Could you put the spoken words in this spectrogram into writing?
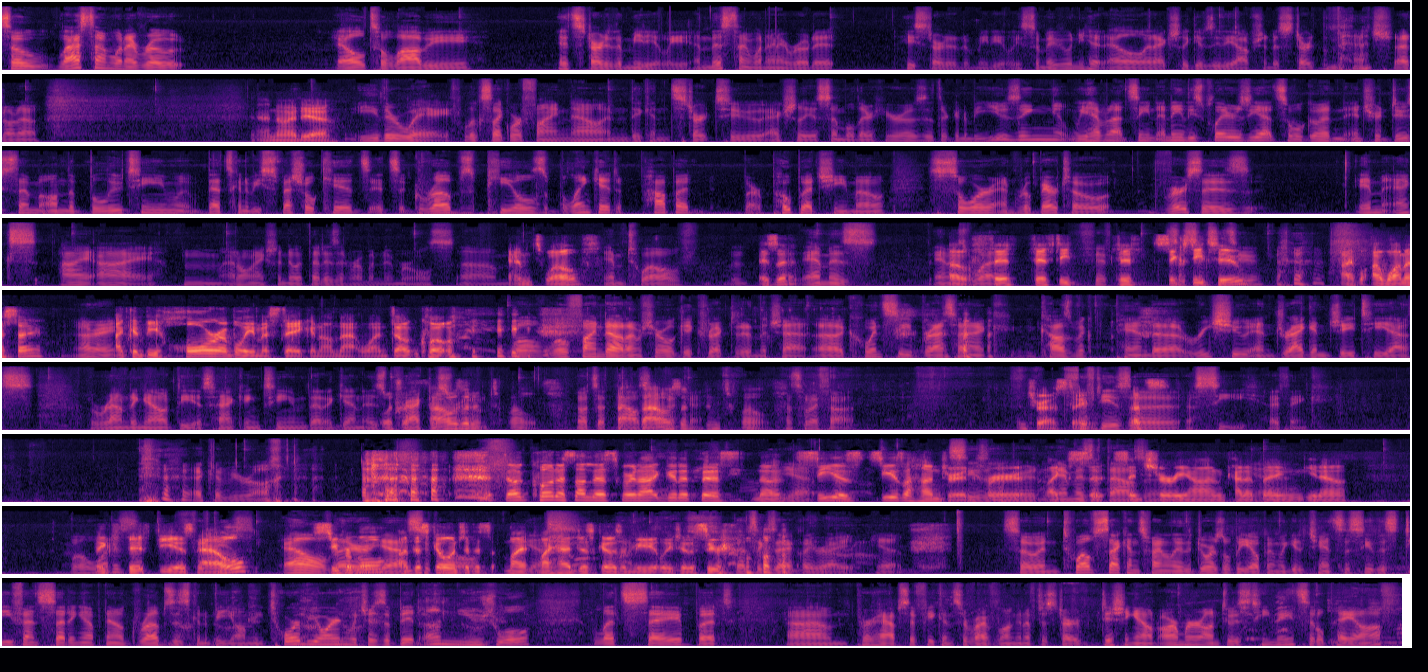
so last time when I wrote L to lobby, it started immediately, and this time when I wrote it, he started immediately. So maybe when you hit L, it actually gives you the option to start the match. I don't know. I have no idea. Either way, looks like we're fine now, and they can start to actually assemble their heroes that they're going to be using. We have not seen any of these players yet, so we'll go ahead and introduce them on the blue team. That's going to be Special Kids. It's Grubs, Peels, Blanket, Papa, or Popa Chimo, Soar, and Roberto versus MXII. Hmm, I don't actually know what that is in Roman numerals. Um, M12? M12. Is it? M is M oh, is what? 50, 50? 62? So I, I want to say. All right. I could be horribly mistaken on that one. Don't quote me. well, we'll find out. I'm sure we'll get corrected in the chat. Uh, Quincy, Bratak, Cosmic Panda, Rishu, and Dragon JTS rounding out the attacking team that again is What's practice. a thousand round. twelve? Oh, it's a thousand. A thousand okay. That's what I thought. Interesting. 50 is a, a C, I think. I could be wrong. Don't quote us on this. We're not good at this. No, Yeah. C is C is a hundred C is for 100. like M is ce- 1,000. Centurion kind of Yeah. thing. You know, well, I think is fifty it? is 50 L. is L. Super Bowl. yeah, I'm just Super going to this. My, my head just goes immediately to the Super Bowl. That's exactly right. Yep. So in 12 seconds, finally the doors will be open. We get a chance to see this defense setting up now. Grubbs is going to be on the Torbjorn, which is a bit unusual, let's say, but um, perhaps if he can survive long enough to start dishing out armor onto his teammates, it'll pay off.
